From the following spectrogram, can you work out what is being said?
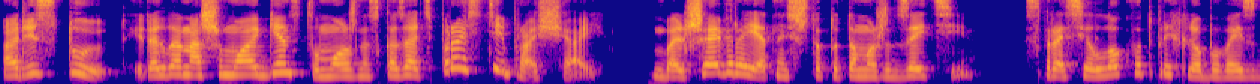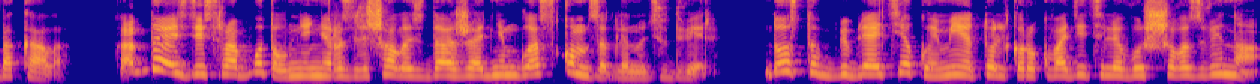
арестуют, и тогда нашему агентству можно сказать «прости, прощай». Большая вероятность, что кто-то может зайти, спросил Локвуд, прихлебывая из бокала. Когда я здесь работал, мне не разрешалось даже одним глазком заглянуть в дверь. Доступ к библиотеку имеют только руководители высшего звена.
